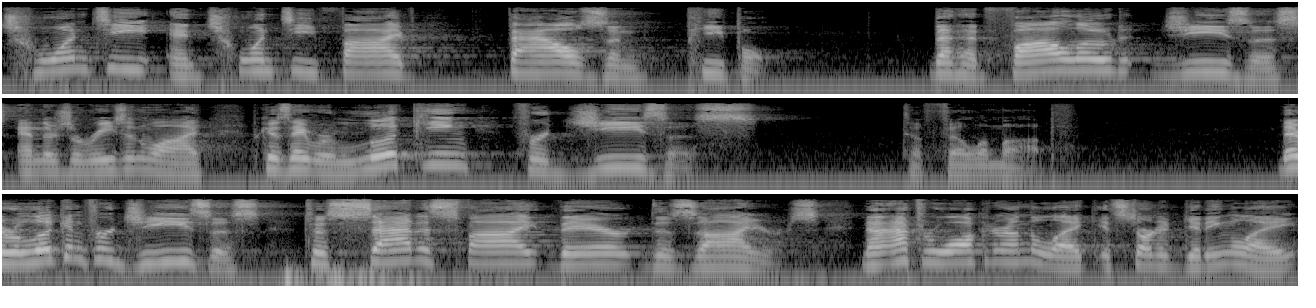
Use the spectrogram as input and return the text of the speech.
20 and 25,000 people that had followed Jesus, and there's a reason why, because they were looking for Jesus to fill them up. They were looking for Jesus to satisfy their desires. Now, after walking around the lake, it started getting late,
